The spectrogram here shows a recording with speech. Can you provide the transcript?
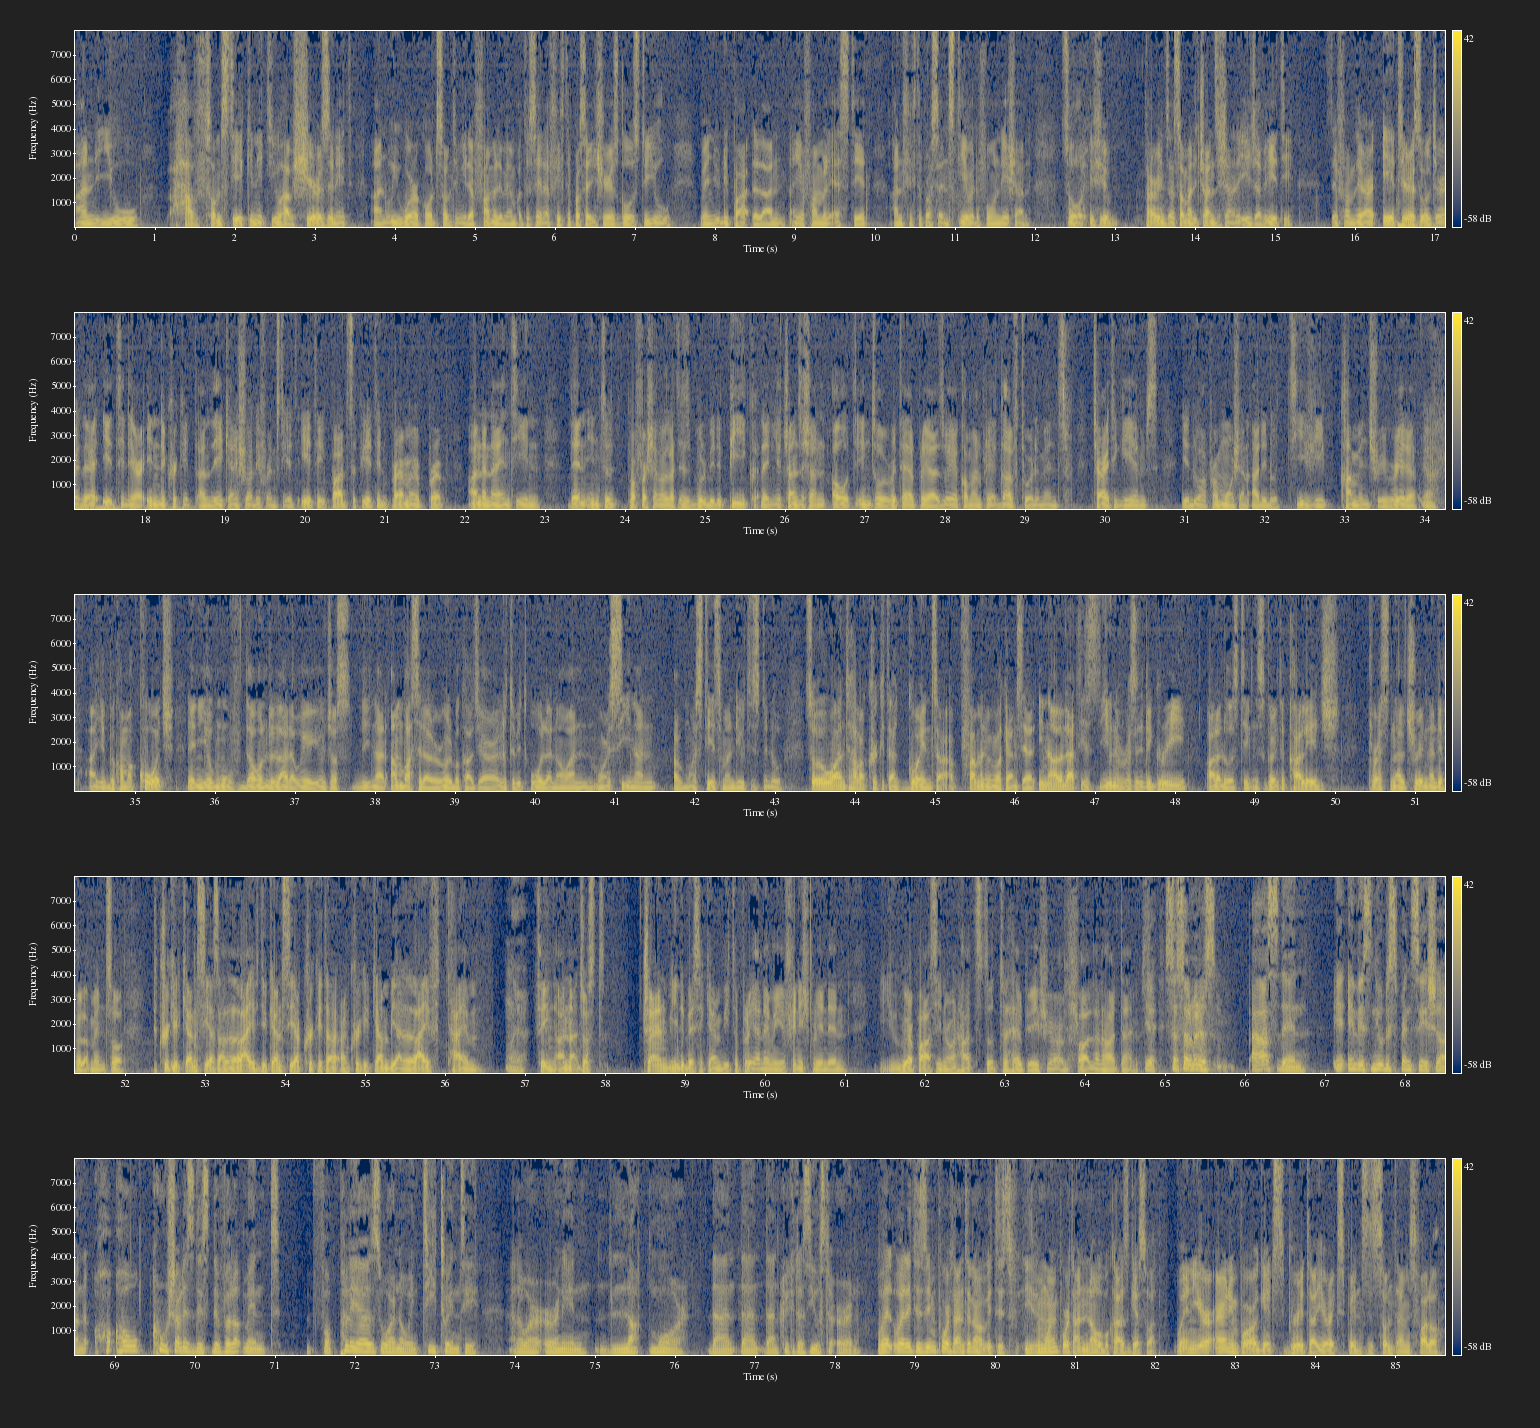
and you have some stake in it. You have shares in it, and we work out something with a family member to say that fifty percent shares goes to you when you depart the land and your family estate, and fifty percent stay with the foundation. So if your parents are somebody transition at the age of eighty. They from they are 80 years old to they are 80, they are in the cricket and they can show a different state. 80 participate in primary prep, under 19, then into professional, that is will be the peak. Then you transition out into retired players where you come and play golf tournaments, charity games. You do a promotion, and you do TV commentary, radio, Yeah. and you become a coach. Then you move down the ladder where you just in an ambassador role because you're a little bit older now and more seen and have more statesman duties to do. So we want to have a cricketer going. So a family member can say, in all of that is university degree, all of those things, going to college, personal training and development. So the cricket can see as a life. You can see a cricketer, uh, and cricket can be a lifetime Yeah. thing, and not just try and be the best you can be to play. And then when you finish playing, then you, we are passing around hats to, to help you if you're falling hard times. Yeah. So, so let me just ask then, in, in this new dispensation, how, how crucial is this development for players who are now in T20 and who are earning a lot more than, than, than cricketers used to earn? Well, well, it is important to know. It is even more important now because guess what? When your earning power gets greater, your expenses sometimes follow,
